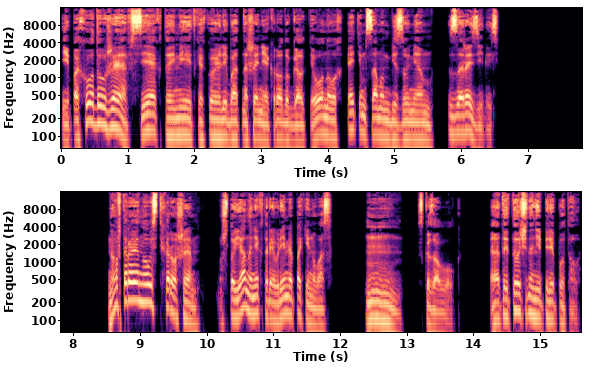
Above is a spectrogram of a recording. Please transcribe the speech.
И, походу, уже все, кто имеет какое-либо отношение к роду Галактионовых, этим самым безумием заразились. Но вторая новость хорошая, что я на некоторое время покину вас. «М-м-м», сказал Волк. «А ты точно не перепутал?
